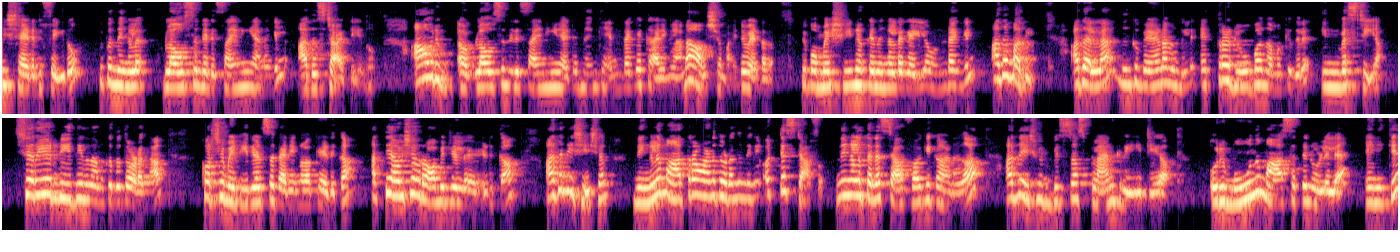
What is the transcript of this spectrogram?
നിഷ ഐഡന്റിഫൈ ചെയ്തു. ഇപ്പൊ നിങ്ങൾ ബ്ലൗസിന്റെ ഡിസൈനിങ് ആണെങ്കിൽ അത് സ്റ്റാർട്ട് ചെയ്യുന്നു. ആ ഒരു ബ്ലൗസിന്റെ ഡിസൈനിങ്ങിനായിട്ട് നിങ്ങൾക്ക് എന്തൊക്കെ കാര്യങ്ങളാണ് ആവശ്യമായിട്ട് വേണ്ടത്? ഇപ്പൊ മെഷീനൊക്കെ നിങ്ങളുടെ കയ്യിൽ ഉണ്ടെങ്കിൽ അത് മതി. അതല്ല നിങ്ങൾക്ക് വേണമെങ്കിൽ എത്ര രൂപ നമുക്കിതിൽ ഇൻവെസ്റ്റ് ചെയ്യാം. ചെറിയൊരു രീതിയിൽ നമുക്കിത് തുടങ്ങാം. കുറച്ച് മെറ്റീരിയൽസ് കാര്യങ്ങളൊക്കെ എടുക്കാം. അത്യാവശ്യം റോ മെറ്റീരിയൽ എടുക്കാം. അതിനുശേഷം നിങ്ങൾ മാത്രമാണ് തുടങ്ങുന്നതെങ്കിൽ ഒറ്റ സ്റ്റാഫ് നിങ്ങൾ തന്നെ സ്റ്റാഫാക്കി കാണുക. അതിനുശേഷം ഒരു ബിസിനസ് പ്ലാൻ ക്രിയേറ്റ് ചെയ്യുക. ഒരു മൂന്ന് മാസത്തിനുള്ളിൽ എനിക്ക്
